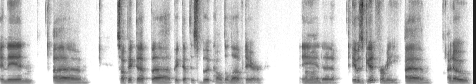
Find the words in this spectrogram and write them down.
And then, um, so I picked up uh, picked up this book called The Love Dare, uh-huh. and uh-huh. uh, it was good for me. Um, I know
